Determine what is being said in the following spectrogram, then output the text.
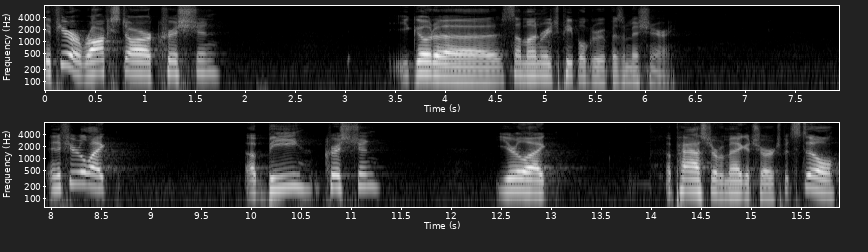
if you're a rock star Christian, you go to some unreached people group as a missionary. And if you're like a B Christian, you're like a pastor of a megachurch, but still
